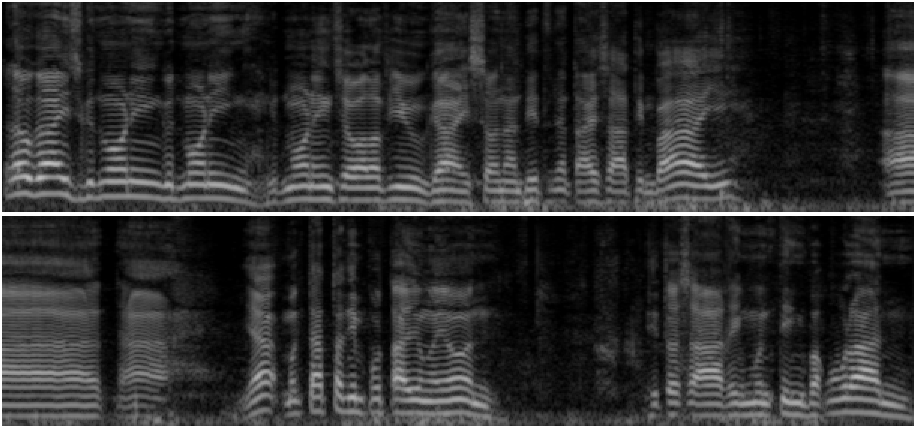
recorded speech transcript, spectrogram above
Hello guys, good morning, good morning. Good morning to all of you guys. So nandito na tayo sa ating bahay. At ah, yeah, magtatanim po tayo ngayon. Dito sa aking munting bakuran.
